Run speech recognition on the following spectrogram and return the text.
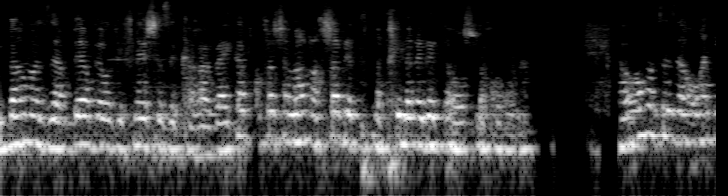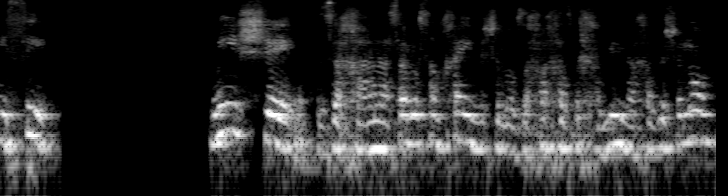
דיברנו על זה הרבה הרבה עוד לפני שזה קרה, והייתה תקופה שאמרנו, עכשיו מתחיל לרדת האור של הקורונה. האור הזה זה האור הניסי. מי שזכה, נעשה לו סם חיים, מי שלא זכה חס וחלילה, חס ושלום,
